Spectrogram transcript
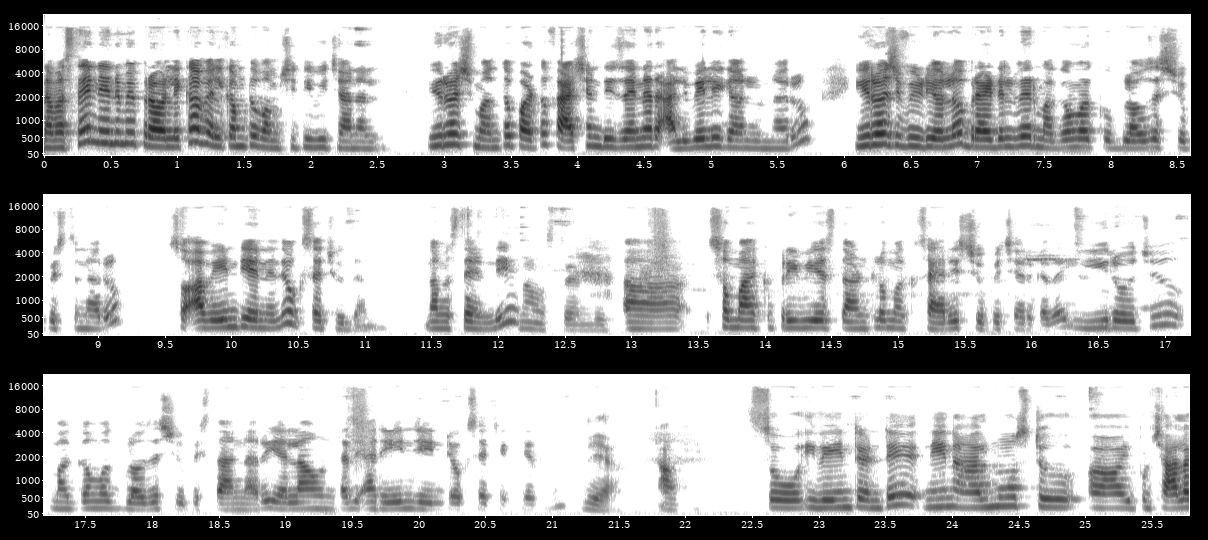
నమస్తే నేను మీ Pravalika. Welcome to Vamshi TV channel. ఈ రోజు మనతో పాటు ఫ్యాషన్ డిజైనర్ అలివేలి గారు ఉన్నారు. ఈ రోజు వీడియోలో బ్రైడల్ వేర్ మగ్గం వర్క్ బ్లౌజెస్ చూపిస్తున్నారు. సో అవేంటి అనేది ఒకసారి చూద్దాం. నమస్తే అండి. నమస్తే అండి. సో మాకు ప్రీవియస్ దాంట్లో మాకు శారీస్ చూపించారు కదా. ఈ రోజు మగ్గం వర్క్ బ్లౌజెస్ చూపిస్తా అన్నారు. ఎలా ఉంటది? ఆ రేంజ్ ఏంటి? ఒకసారి చెక్ చేద్దాం. ఓకే. సో ఇవేంటంటే నేను ఆల్మోస్ట్ ఇప్పుడు చాలా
